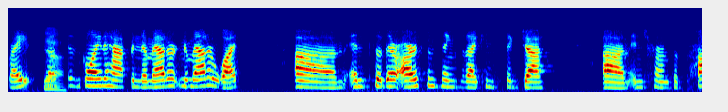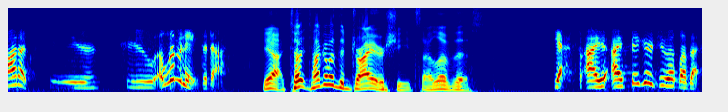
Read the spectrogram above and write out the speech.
right? Yeah. Dust is going to happen no matter no matter what. Um, and so there are some things that I can suggest um, in terms of products to use to eliminate the dust. Yeah, T- talk about the dryer sheets. I love this. Yes, I, I figured you would love that.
